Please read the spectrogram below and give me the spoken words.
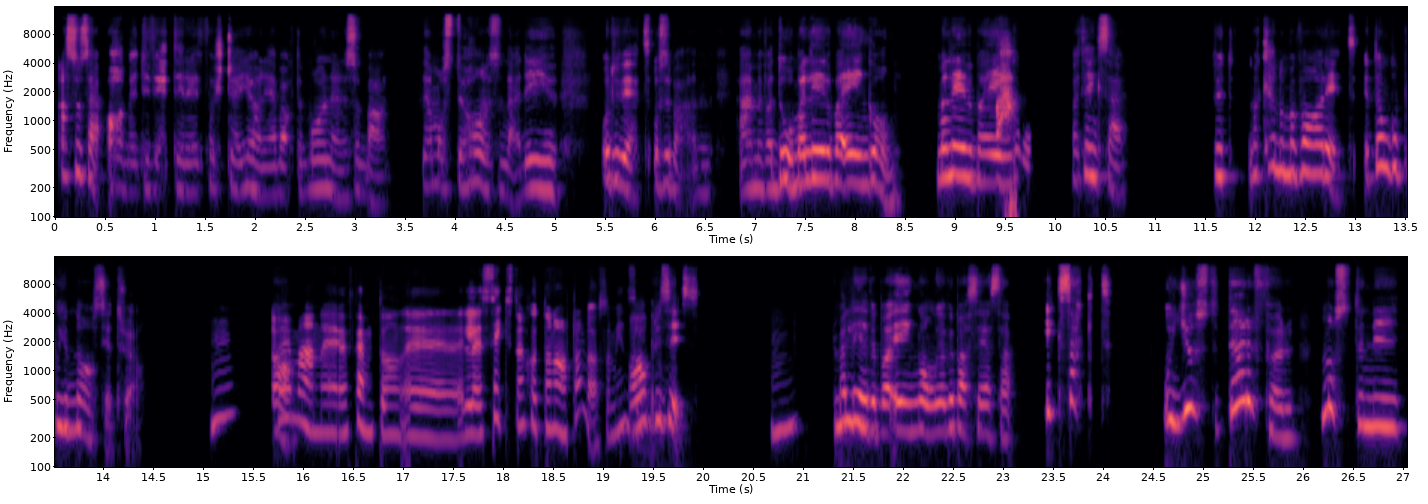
alltså såhär, ja ah, men du vet det är det första jag gör när jag vaknar på morgonen så bara, jag måste ha en sån där. Det är ju, och du vet, och så bara, nej men vadå, man lever bara en gång. Man lever bara en Va? gång. Jag tänker såhär, vad kan de ha varit? De går på gymnasiet tror jag. Mm. Då är man eh, 15, eh, eller 16, 17, 18 då som min ja precis. Mm. Man lever bara en gång och jag vill bara säga så här, exakt! Och just därför måste ni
